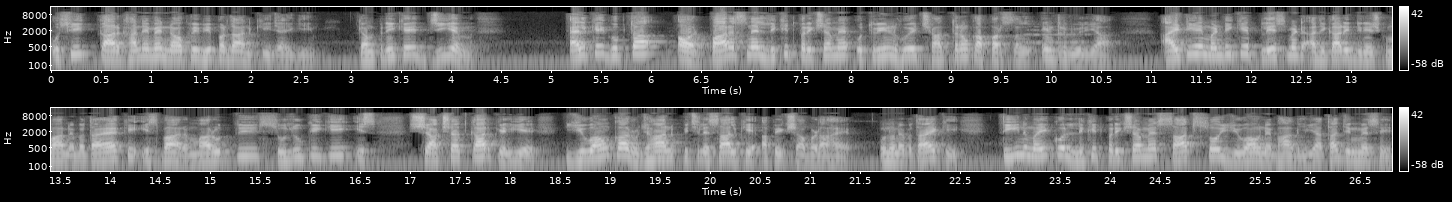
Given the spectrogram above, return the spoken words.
उसी कारखाने में नौकरी भी प्रदान की जाएगी। कंपनी के जीएम एल के गुप्ता और पारस ने लिखित परीक्षा में उत्तीर्ण हुए छात्रों का पर्सनल इंटरव्यू लिया। आईटीआई मंडी के प्लेसमेंट अधिकारी दिनेश कुमार ने बताया कि इस बार मारुति सुजुकी की इस साक्षात्कार के लिए युवाओं का रुझान पिछले साल की अपेक्षा बढ़ा है। उन्होंने बताया कि तीन मई को लिखित परीक्षा में 700 युवाओं ने भाग लिया था, जिनमें से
